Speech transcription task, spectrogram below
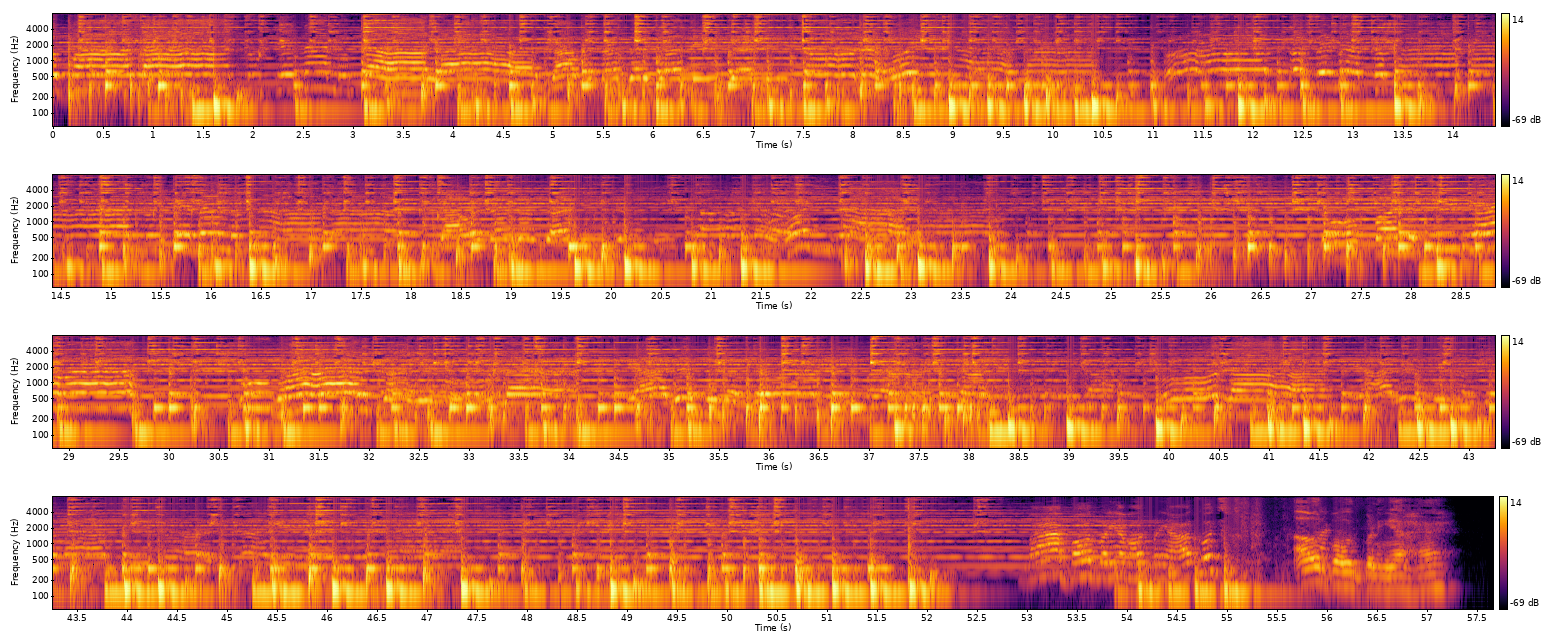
Thank you. बहुत बढ़िया बहुत बढ़िया। और कुछ? और बहुत बढ़िया है।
